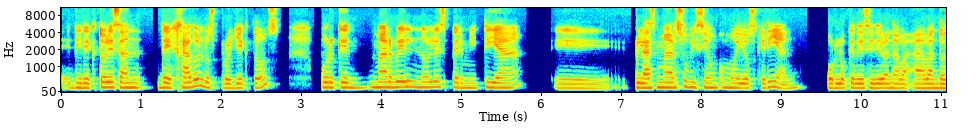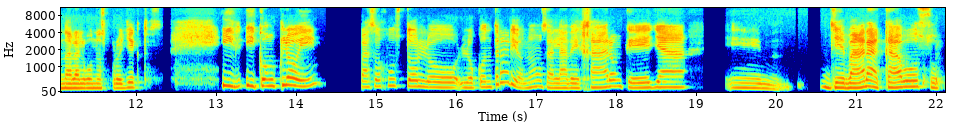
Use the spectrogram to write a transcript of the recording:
eh, directores han dejado los proyectos porque Marvel no les permitía eh, plasmar su visión como ellos querían, por lo que decidieron abandonar algunos proyectos. Y, con Chloe pasó justo lo, lo, contrario, ¿no? O sea, la dejaron que ella em, llevara a cabo su,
